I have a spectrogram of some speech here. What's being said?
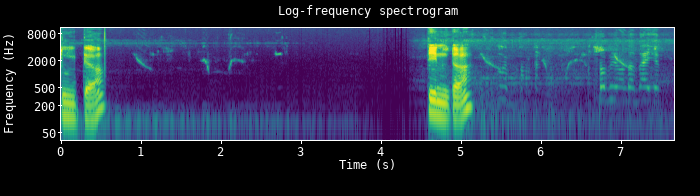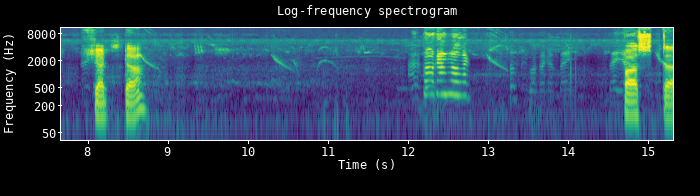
দুইটা, তিনটা চারটা পাঁচটা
